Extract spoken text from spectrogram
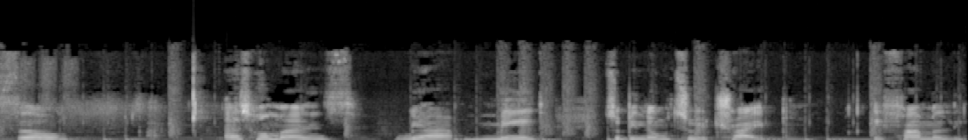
So, as humans, we are made to belong to a tribe, a family,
